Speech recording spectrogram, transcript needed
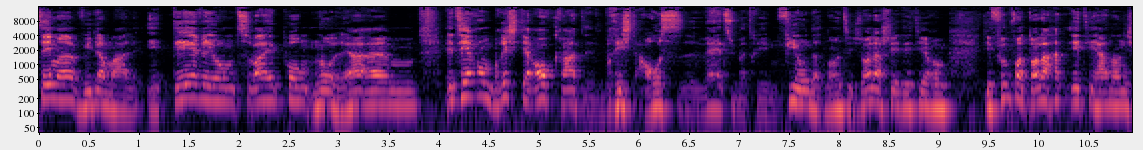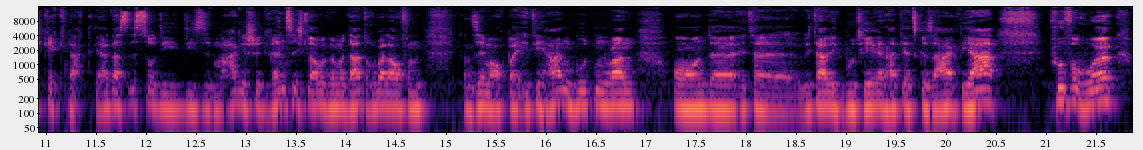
Thema, wieder mal Ethereum 2.0. Ja, ähm, Ethereum bricht ja auch gerade, bricht aus, wäre jetzt übertrieben. 490 Dollar steht Ethereum. Die 500 Dollar hat ETH noch nicht geknackt. Ja, das ist so die, diese magische Grenze. Ich glaube, wenn wir da drüber laufen, dann sehen wir auch bei ETH einen guten Run. Und äh, Vitalik Buterin hat jetzt gesagt, ja, Proof of Work,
